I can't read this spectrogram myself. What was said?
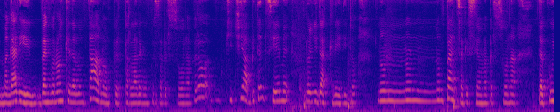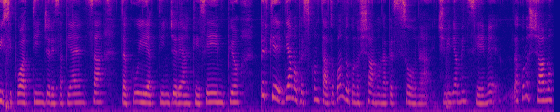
magari vengono anche da lontano per parlare con questa persona, però chi ci abita insieme non gli dà credito, non, non, non, pensa che sia una persona da cui si può attingere sapienza, da cui attingere anche esempio, perché diamo per scontato quando conosciamo una persona, ci viviamo insieme, la conosciamo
